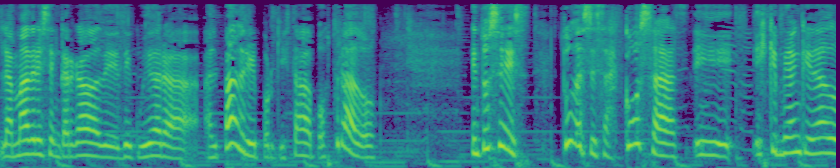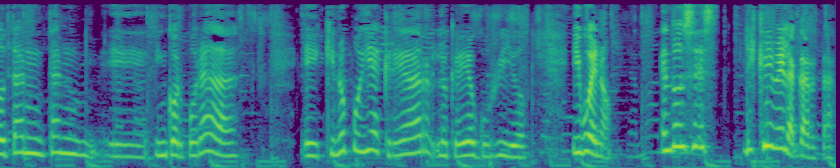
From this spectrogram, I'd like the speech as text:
La madre se encargaba de, cuidar al padre porque estaba postrado. Entonces, todas esas cosas eh, es que me han quedado tan, tan eh, incorporadas que no podía creer lo que había ocurrido. Y bueno, entonces le escribe la carta.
